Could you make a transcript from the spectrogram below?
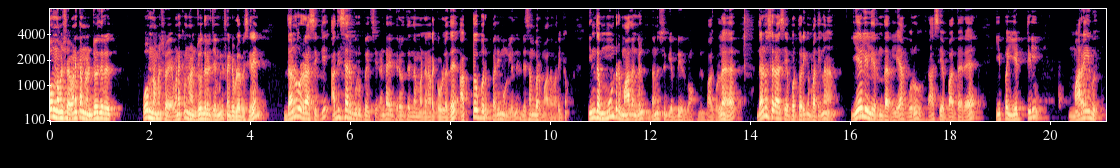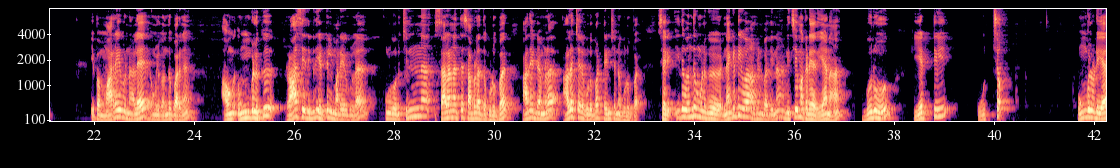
ஓம் நமசிவாய் வணக்கம் நான் ஜோதிடர். ஓம் நமசிவாய் வணக்கம் நான் ஜோதிடர் ஜெயமொழி. ஃபைண்ட் பேசுகிறேன். தனுர் ராசிக்கு அதிசார குரு பயிற்சி ரெண்டாயிரத்தி இருபத்தைந்தாம் ஆண்டு நடக்க உள்ளது. அக்டோபர் பதிமூணுலேருந்து டிசம்பர் மாதம் வரைக்கும். இந்த மூன்று மாதங்கள் தனுஷுக்கு எப்படி இருக்கும் அப்படின்னு பார்க்கக்குள்ள தனுசு ராசியை பொறுத்த வரைக்கும் பார்த்தீங்கன்னா ஏழில் இருந்தார் இல்லையா? குரு ராசியை பார்த்தாரு. இப்போ எட்டில் மறைவு. இப்போ மறைவுனாலே உங்களுக்கு வந்து பாருங்கள் அவங்க உங்களுக்கு ராசி அதிபதி எட்டில் மறைவுக்குள்ள உங்களுக்கு ஒரு சின்ன சலனத்தை சபலத்தை கொடுப்பார். அதே டைமில் அலைச்சலை கொடுப்பார் டென்ஷனை கொடுப்பார். சரி இது வந்து உங்களுக்கு நெகட்டிவா அப்படின்னு பார்த்தீங்கன்னா நிச்சயமாக கிடையாது. ஏன்னா குரு எட்டில் உச்சம். உங்களுடைய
